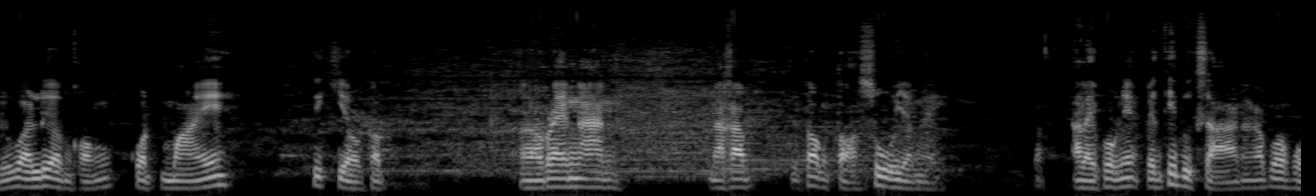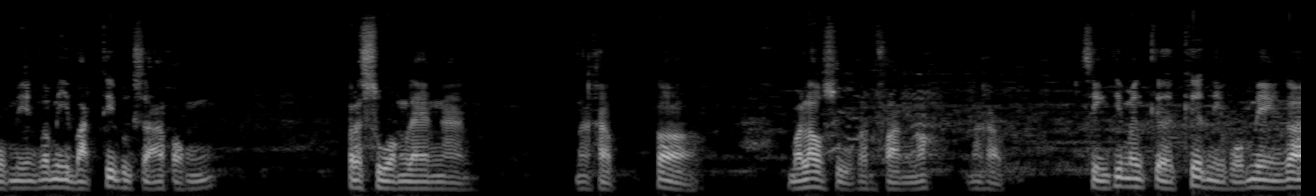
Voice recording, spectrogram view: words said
หรือว่าเรื่องของกฎหมายที่เกี่ยวกับแรงงานนะครับ จะต้องต่อสู้ยังไง อะไรพวกนี้เป็นที่ปรึกษานะครับเพราะผมเองก็มีบัตรที่ปรึกษาของ กระทรวงแรงงานนะครับ ก็มาเล่าสู่กันฟังเนาะนะครับ สิ่งที่มันเกิดขึ้นนี่ผมเองก็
